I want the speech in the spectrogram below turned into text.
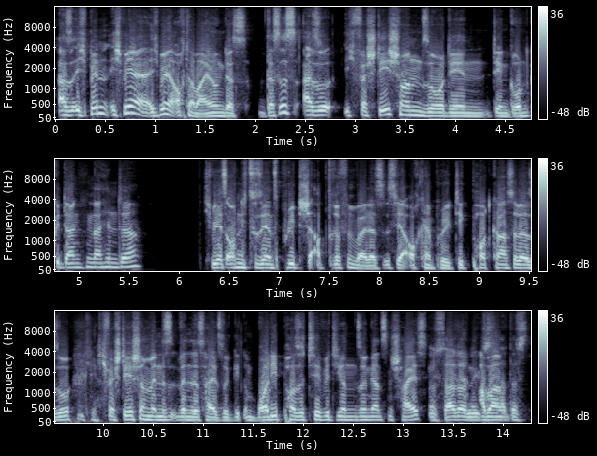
also ich bin, ich bin ja, ich bin ja auch der Meinung, dass das ist, also ich verstehe schon so den, den Grundgedanken dahinter. Ich will jetzt auch nicht zu sehr ins Politische abdriften, weil das ist ja auch kein Politik-Podcast oder so. Ja. Ich verstehe schon, wenn es, wenn das halt so geht um Body Positivity und so einen ganzen Scheiß. Das hat doch nichts, Aber- hat das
